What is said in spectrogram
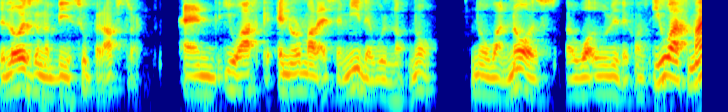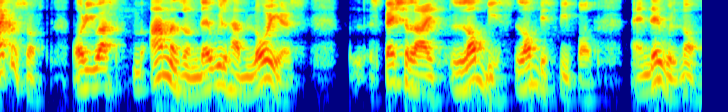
The law is going to be super abstract. And you ask a normal sme they will not know. No one knows uh, what will be the concept you ask microsoft or you ask amazon they will have lawyers specialized lobbyists lobbyist people and they will know.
